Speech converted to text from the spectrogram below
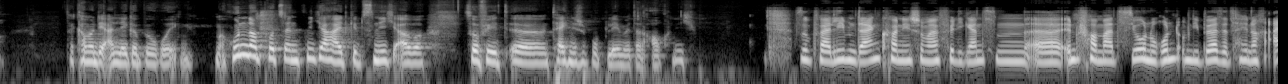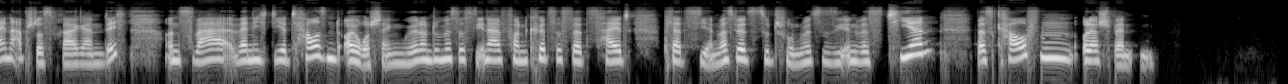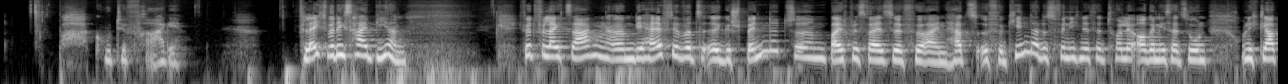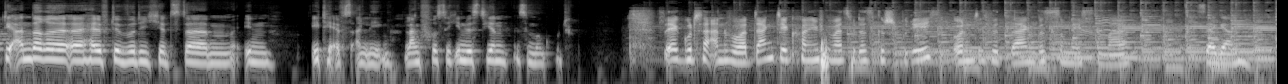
da kann man die Anleger beruhigen. 100% Sicherheit gibt's nicht, aber so viel äh, technische Probleme dann auch nicht. Super, lieben Dank, Conny, schon mal für die ganzen äh, Informationen rund um die Börse. Jetzt habe ich noch eine Abschlussfrage an dich. Und zwar, wenn ich dir 1000 Euro schenken würde und du müsstest sie innerhalb von kürzester Zeit platzieren, was würdest du tun? Würdest du sie investieren, was kaufen oder spenden? Boah, gute Frage. Vielleicht würde ich es halbieren. Ich würde vielleicht sagen, ähm, die Hälfte wird äh, gespendet, ähm, beispielsweise für ein Herz für Kinder. Das finde ich eine tolle Organisation. Und ich glaube, die andere äh, Hälfte würde ich jetzt ähm, in ETFs anlegen. Langfristig investieren ist immer gut. Sehr gute Antwort. Dank dir, Conny, vielmals für das Gespräch und ich würde sagen, bis zum nächsten Mal. Sehr gerne.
